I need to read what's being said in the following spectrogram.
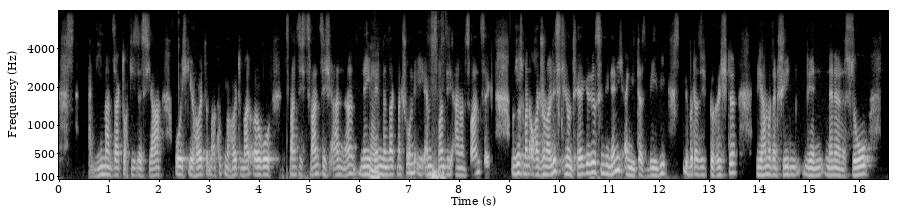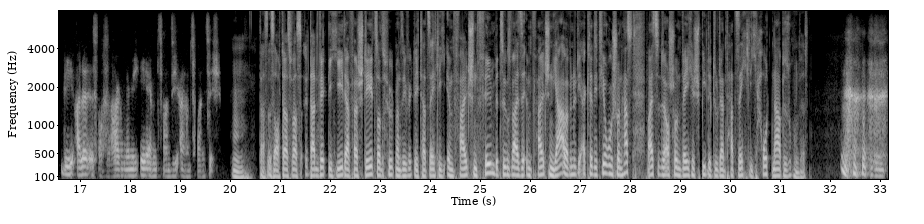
Niemand sagt doch dieses Jahr, oh, ich gehe heute mal, guck mal heute mal Euro 2020 an. Ne? Nee, mhm. wenn, dann sagt man schon EM 2021. Und so ist man auch als Journalist hin und her gerissen. Wie nenne ich eigentlich das Baby, über das ich berichte? Wir haben uns entschieden, wir nennen es so, wie alle es auch sagen, nämlich EM 2021. Hm. Das ist auch das, was dann wirklich jeder versteht, sonst fühlt man sich wirklich tatsächlich im falschen Film beziehungsweise im falschen Jahr. Aber wenn du die Akkreditierung schon hast, weißt du dann auch schon, welche Spiele du dann tatsächlich hautnah besuchen wirst.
